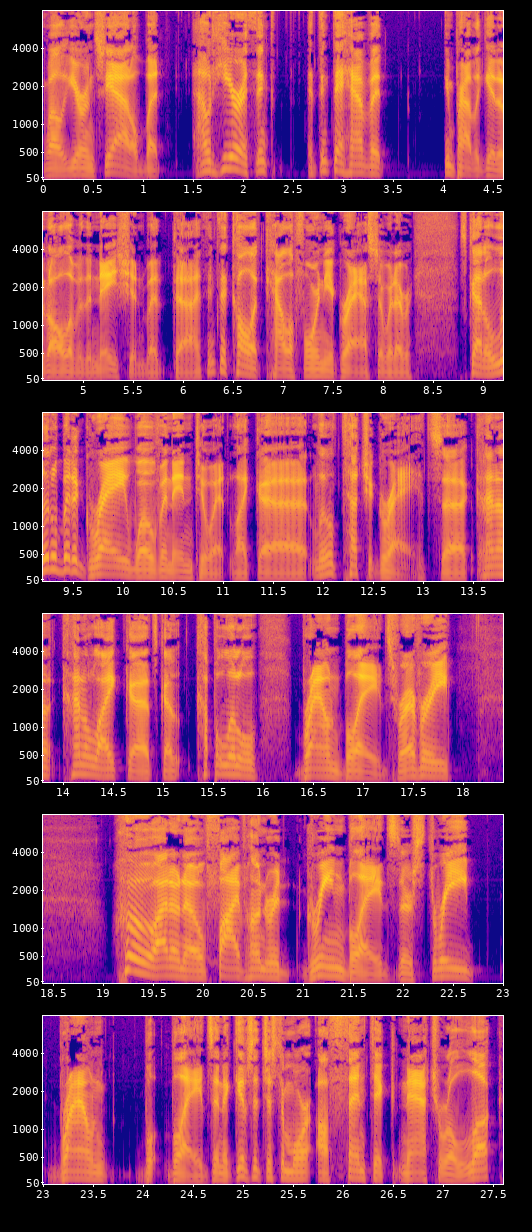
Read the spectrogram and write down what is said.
well, you're in Seattle, but out here, I think I think they have it. You can probably get it all over the nation, but uh, I think they call it California grass or whatever. It's got a little bit of gray woven into it, like a little touch of gray. It's kind of kind of like uh, it's got a couple little brown blades for every who I don't know, 500 green blades. There's three brown b- blades, and it gives it just a more authentic, natural look.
